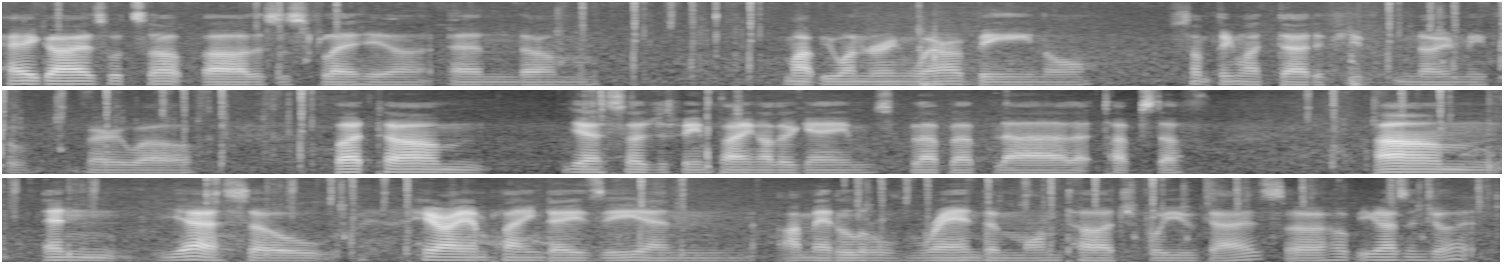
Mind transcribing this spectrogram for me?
Hey guys, what's up? Uh, this is Flair here, and um, might be wondering where I've been or something like that if you've known me for very well. But um, yes, I've just been playing other games, blah blah blah, that type of stuff. Um, and yeah, so here I am playing DayZ, and I made a little random montage for you guys. So I hope you guys enjoy it.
